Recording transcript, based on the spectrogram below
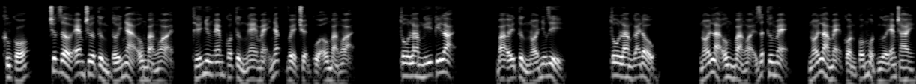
Không có, trước giờ em chưa từng tới nhà ông bà ngoại, thế nhưng em có từng nghe mẹ nhắc về chuyện của ông bà ngoại. Tô lam nghĩ kỹ lại. Bà ấy từng nói những gì? Tô lam gãi đầu. Nói là ông bà ngoại rất thương mẹ, nói là mẹ còn có một người em trai,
